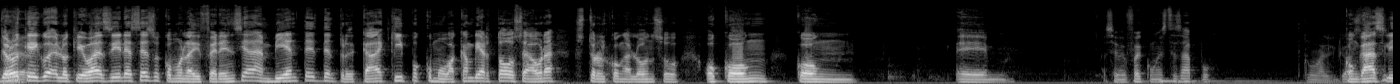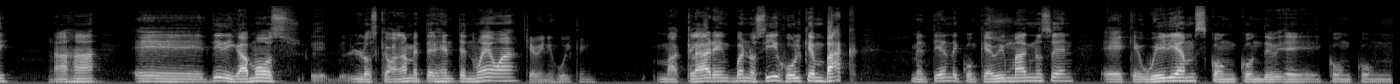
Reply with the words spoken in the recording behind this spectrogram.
Yo lo que digo, lo que iba a decir es eso, como la diferencia de ambientes dentro de cada equipo, como va a cambiar todo. O sea, ahora Stroll con Alonso o con con em, se me fue con este sapo. Con, Gasly. Ajá. Eh, digamos, eh, los que van a meter gente nueva. Kevin y Hulken. McLaren, bueno, sí, Hulkenback ¿me entiende? Con Kevin Magnussen, eh, que Williams con, con, eh, con, con,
